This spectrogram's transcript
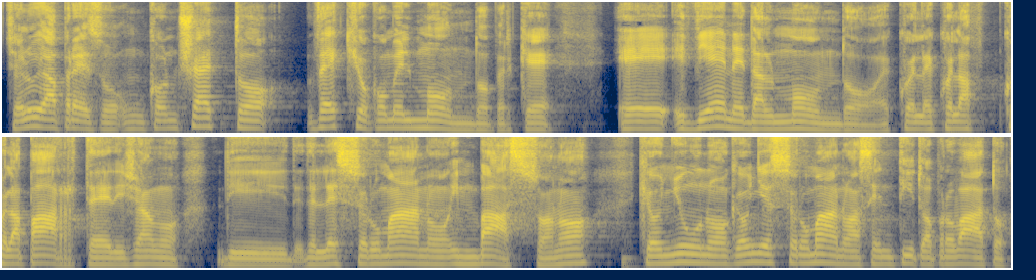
Cioè lui ha preso un concetto vecchio come il mondo perché e, e viene dal mondo, è quella, è quella, quella parte, diciamo, di, dell'essere umano in basso, no? Che ognuno, che ogni essere umano ha sentito, ha provato,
